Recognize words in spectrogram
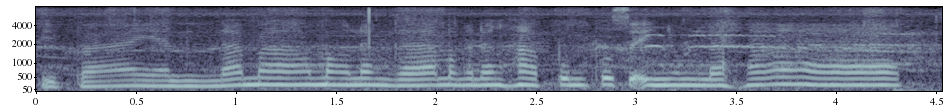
Di ba? Yan lamang mga langga. Magandang hapon po sa inyong lahat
